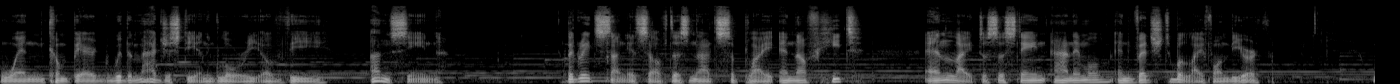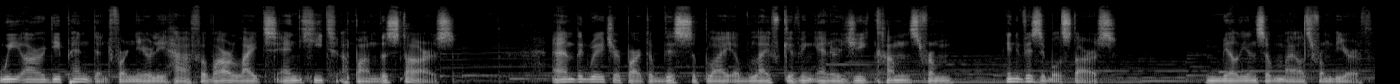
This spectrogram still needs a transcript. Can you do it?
when compared with the majesty and glory of the unseen. The great sun itself does not supply enough heat and light to sustain animal and vegetable life on the earth. We are dependent for nearly half of our light and heat upon the stars and the greater part of this supply of life giving energy comes from invisible stars, millions of miles from the Earth.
